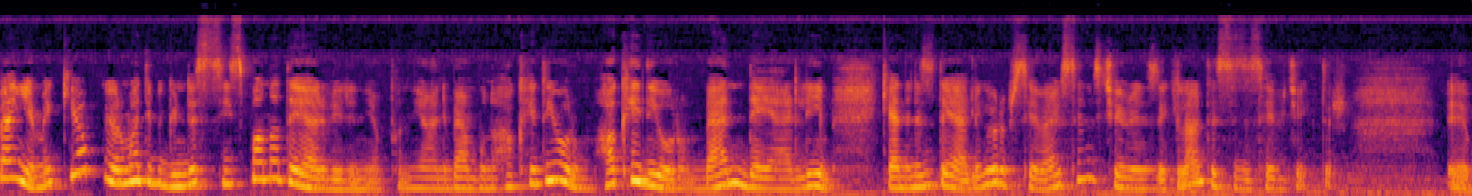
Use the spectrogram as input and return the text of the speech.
Ben yemek yapmıyorum. Hadi bir günde siz bana değer verin yapın. Yani ben bunu hak ediyorum. Hak ediyorum. Ben değerliyim. Kendinizi değerli görüp severseniz çevrenizdekiler de sizi sevecektir. E,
